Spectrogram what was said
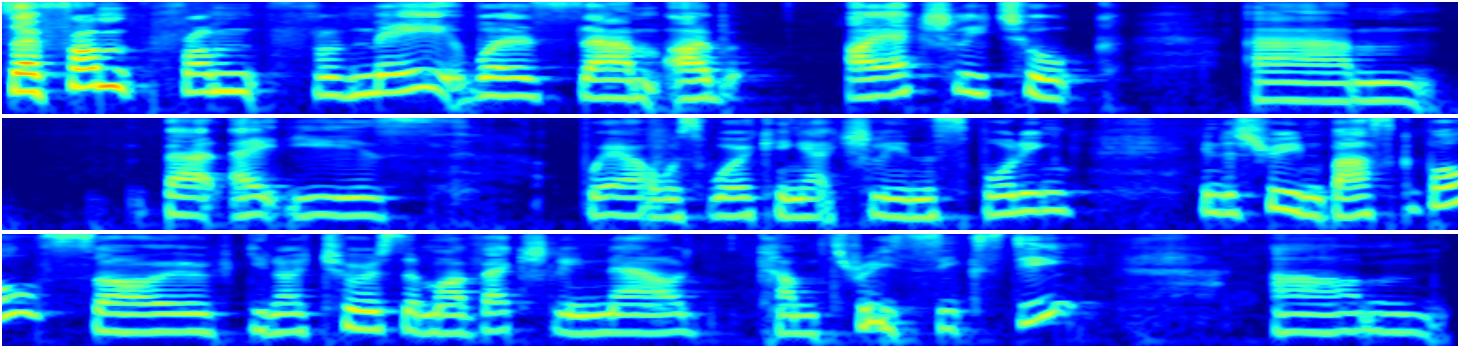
So from from for me, it was um, I I actually took um, about eight years where I was working actually in the sporting industry in basketball. So you know, tourism. I've actually now come 360. Um,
